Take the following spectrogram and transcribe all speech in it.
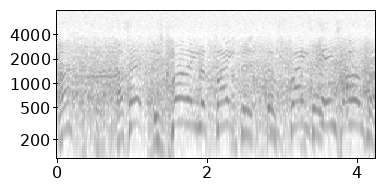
Huh? That's it. He's calling the fight. The fight is over.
